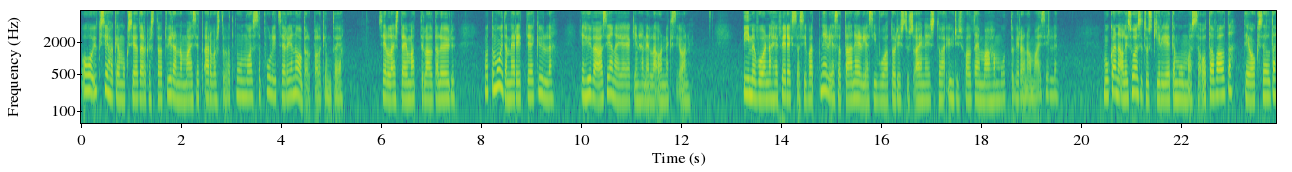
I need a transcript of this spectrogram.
O1-hakemuksia tarkastavat viranomaiset arvostavat muun muassa Pulitzer- ja Nobel-palkintoja. Sellaista ei Mattilalta löydy, mutta muita merittejä kyllä, ja hyvä asianajajakin hänellä onneksi on. Viime vuonna he FedExasivat 404 sivua todistusaineistoa Yhdysvaltain maahanmuuttoviranomaisille. Mukana oli suosituskirjeitä muun muassa Otavalta, Teokselta,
